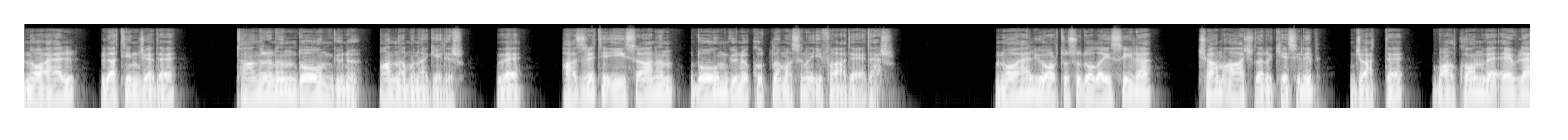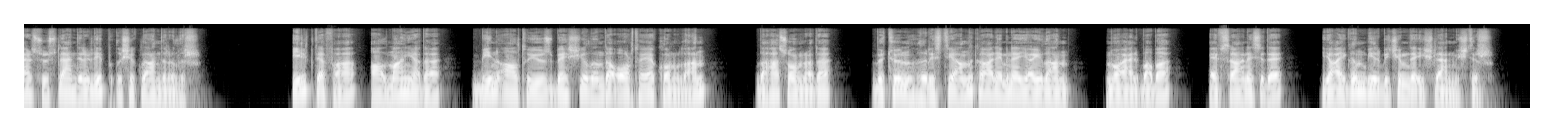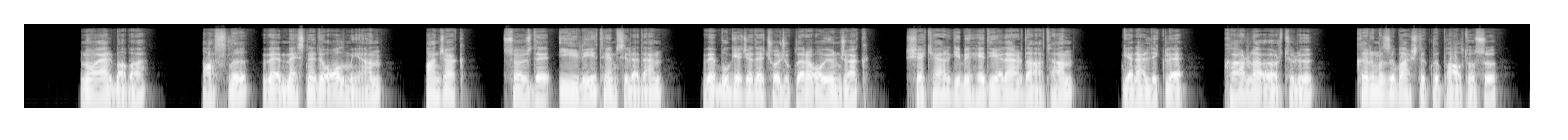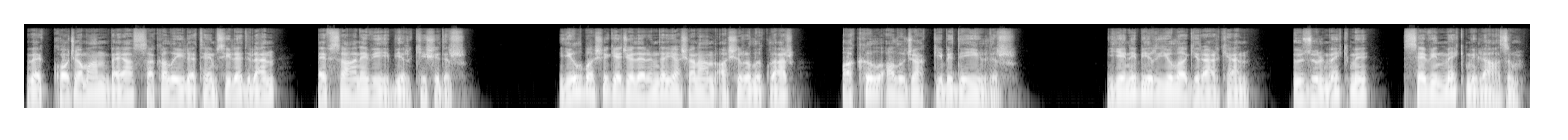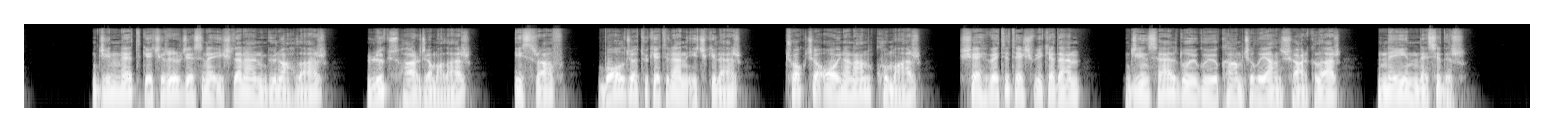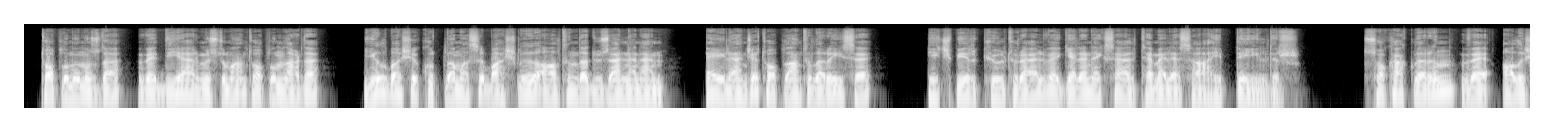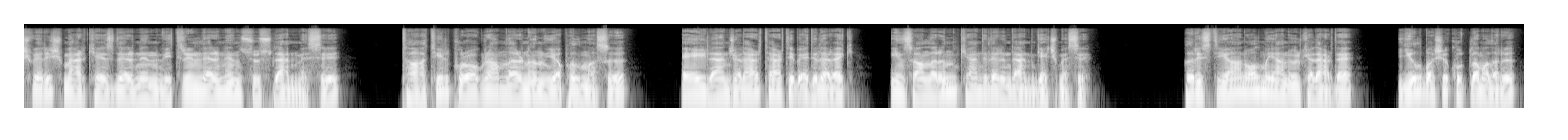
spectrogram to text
Noel, Latince'de Tanrı'nın doğum günü anlamına gelir ve Hazreti İsa'nın doğum günü kutlamasını ifade eder. Noel yortusu dolayısıyla çam ağaçları kesilip cadde, balkon ve evler süslendirilip ışıklandırılır. İlk defa Almanya'da 1605 yılında ortaya konulan, daha sonra da bütün Hristiyanlık alemine yayılan Noel Baba efsanesi de yaygın bir biçimde işlenmiştir. Noel Baba, aslı ve mesnedi olmayan ancak sözde iyiliği temsil eden ve bu gecede çocuklara oyuncak, şeker gibi hediyeler dağıtan, genellikle karla örtülü, kırmızı başlıklı paltosu ve kocaman beyaz sakalı ile temsil edilen efsanevi bir kişidir. Yılbaşı gecelerinde yaşanan aşırılıklar, akıl alacak gibi değildir. Yeni bir yıla girerken, üzülmek mi, sevinmek mi lazım? Cinnet geçirircesine işlenen günahlar, lüks harcamalar, israf, bolca tüketilen içkiler, çokça oynanan kumar, şehveti teşvik eden, cinsel duyguyu kamçılayan şarkılar neyin nesidir? Toplumumuzda ve diğer Müslüman toplumlarda yılbaşı kutlaması başlığı altında düzenlenen eğlence toplantıları ise hiçbir kültürel ve geleneksel temele sahip değildir. Sokakların ve alışveriş merkezlerinin vitrinlerinin süslenmesi, tatil programlarının yapılması, eğlenceler tertip edilerek insanların kendilerinden geçmesi. Hristiyan olmayan ülkelerde yılbaşı kutlamaları,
